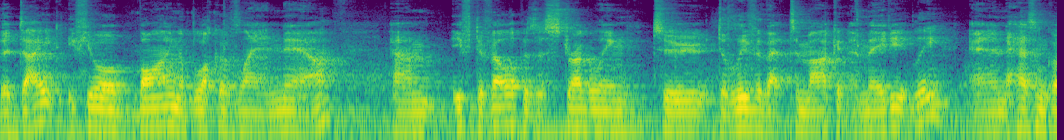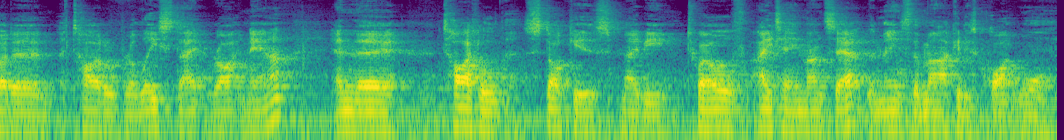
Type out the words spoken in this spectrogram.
the date, if you're buying a block of land now, um, if developers are struggling to deliver that to market immediately and hasn't got a, a titled release date right now, and the titled stock is maybe 12, 18 months out, that means the market is quite warm.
